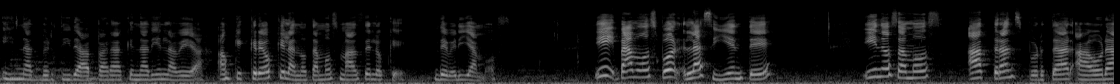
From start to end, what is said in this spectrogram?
inadvertida, para que nadie la vea. Aunque creo que la notamos más de lo que deberíamos. Y vamos por la siguiente. Y nos vamos a transportar ahora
